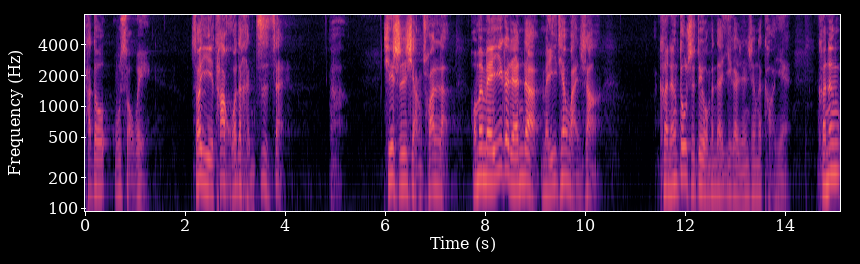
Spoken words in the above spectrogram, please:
他都无所谓。所以他活得很自在，啊，其实想穿了，我们每一个人的每一天晚上，可能都是对我们的一个人生的考验，可能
